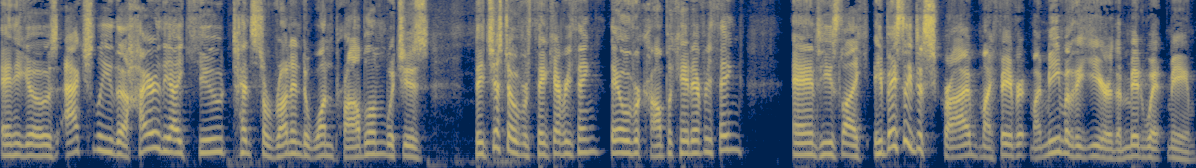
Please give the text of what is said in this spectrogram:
and he goes actually the higher the IQ tends to run into one problem, which is they just overthink everything. They overcomplicate everything. And he's like, he basically described my favorite, my meme of the year, the midwit meme,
